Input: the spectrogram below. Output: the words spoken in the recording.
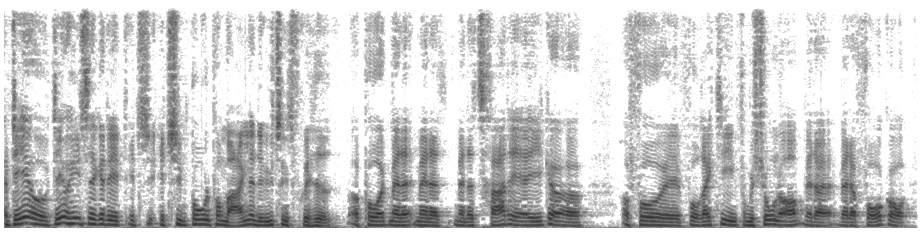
Det er, jo, det er jo helt sikkert et, et, et symbol på manglende ytringsfrihed, og på, at man er, man er, man er træt af ikke at, at få, øh, få rigtige informationer om, hvad der, hvad der foregår.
